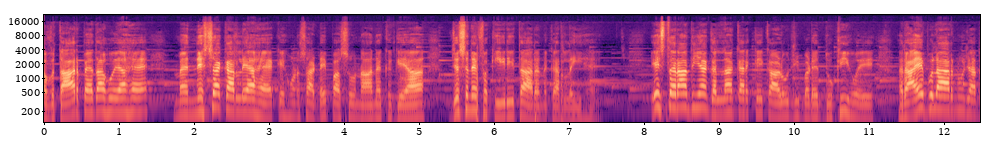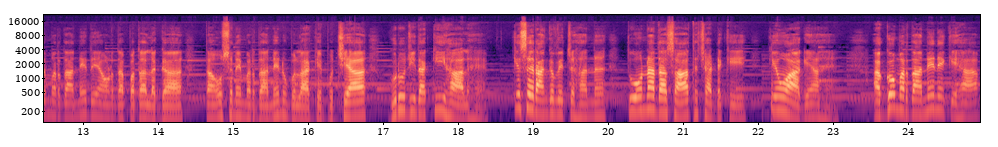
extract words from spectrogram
ਅਵਤਾਰ ਪੈਦਾ ਹੋਇਆ ਹੈ। ਮੈਂ ਨਿਸ਼ਚਾ ਕਰ ਲਿਆ ਹੈ ਕਿ ਹੁਣ ਸਾਡੇ ਪਾਸੋਂ ਨਾਨਕ ਗਿਆ, ਜਿਸ ਨੇ ਫਕੀਰੀ ਧਾਰਨ ਕਰ ਲਈ ਹੈ। ਇਸ ਤਰ੍ਹਾਂ ਦੀਆਂ ਗੱਲਾਂ ਕਰਕੇ ਕਾਲੂ ਜੀ ਬੜੇ ਦੁਖੀ ਹੋਏ। ਰਾਏ ਬੁਲਾਰ ਨੂੰ ਜਦ ਮਰਦਾਨੇ ਦੇ ਆਉਣ ਦਾ ਪਤਾ ਲੱਗਾ, ਤਾਂ ਉਸ ਨੇ ਮਰਦਾਨੇ ਨੂੰ ਬੁਲਾ ਕੇ ਪੁੱਛਿਆ, ਗੁਰੂ ਜੀ ਦਾ ਕੀ ਹਾਲ ਹੈ? ਕਿਸ ਰੰਗ ਵਿੱਚ ਹਨ? ਤੂੰ ਉਹਨਾਂ ਦਾ ਸਾਥ ਛੱਡ ਕੇ ਕਿਉਂ ਆ ਗਿਆ ਹੈ? ਅੱਗੋਂ ਮਰਦਾਨੇ ਨੇ ਕਿਹਾ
